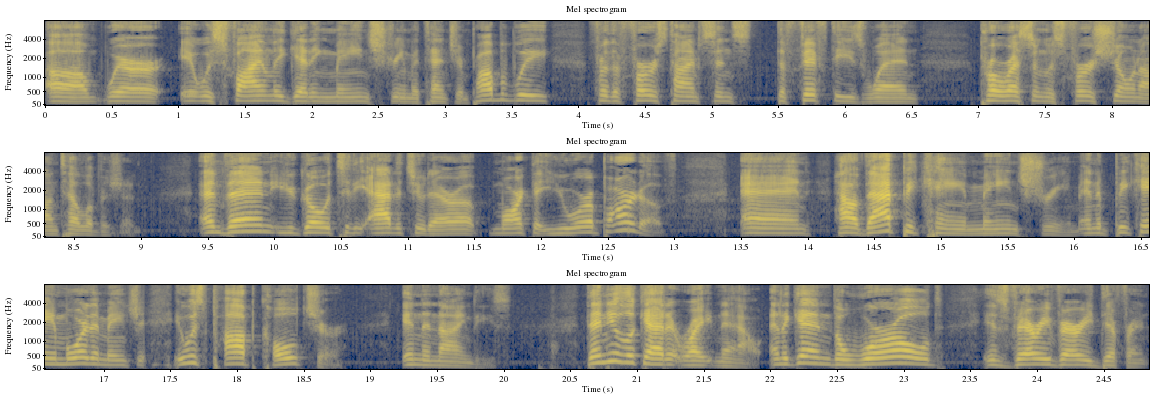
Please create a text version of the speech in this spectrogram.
um, where it was finally getting mainstream attention. Probably for the first time since the 50s when pro wrestling was first shown on television. And then you go to the Attitude Era, Mark, that you were a part of, and how that became mainstream. And it became more than mainstream, it was pop culture in the 90s. Then you look at it right now. And again, the world is very, very different.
